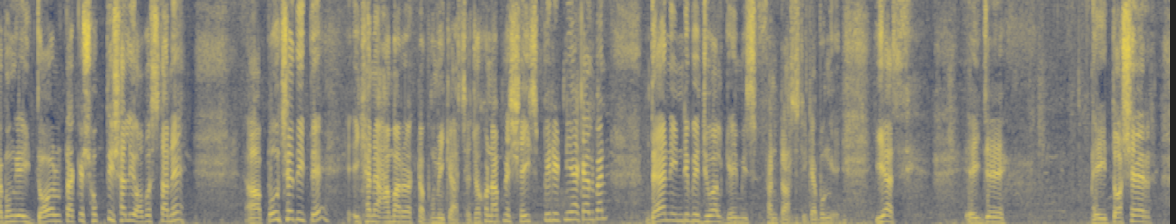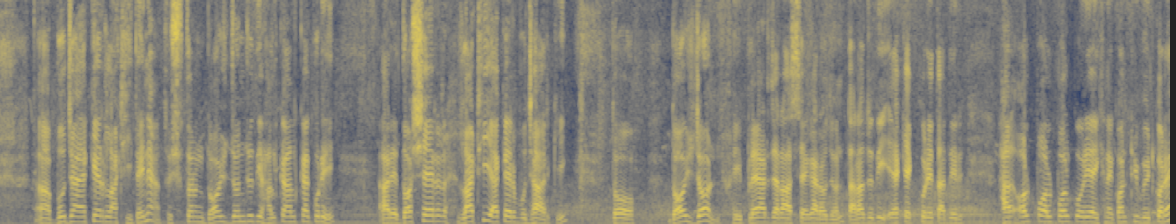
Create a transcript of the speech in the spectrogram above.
এবং এই দলটাকে শক্তিশালী অবস্থানে পৌঁছে দিতে এখানে আমারও একটা ভূমিকা আছে। যখন আপনি সেই স্পিরিট নিয়ে খেলবেন then individual game is fantastic এবং ইয়াস এই যে, এই দশের বোঝা একের লাঠি, তাই না? তো সুতরাং দশজন যদি হালকা হালকা করে, আরে দশের লাঠি একের বোঝা আর কি। তো দশজন এই প্লেয়ার যারা আছে, এগারো জন, তারা যদি এক এক করে তাদের অল্প অল্প অল্প করে এখানে কন্ট্রিবিউট করে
